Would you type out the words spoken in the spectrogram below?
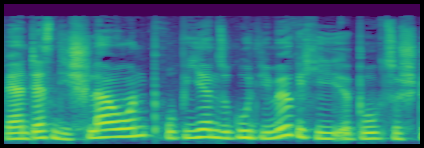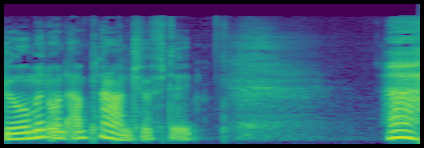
Währenddessen die Schlauen probieren, so gut wie möglich die Burg zu stürmen und am Plan tüfteln. Ah,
